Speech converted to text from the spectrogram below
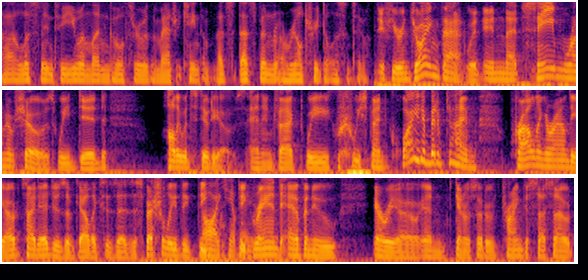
uh, listening to you and Len go through the Magic Kingdom. That's that's been a real treat to listen to. if you're enjoying that, in that same run of shows, we did Hollywood Studios, and in fact, we we spent quite a bit of time prowling around the outside edges of Galaxy's Edge, especially the the, Oh, I can't the. Grand Avenue area, and you know, sort of trying to suss out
